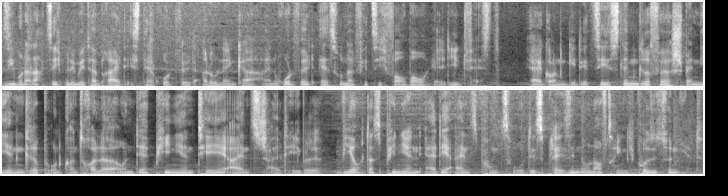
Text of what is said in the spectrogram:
780 mm breit ist der Rotwild Alulenker. Ein Rotwild S140 V-Bau hält ihn fest. Ergon GDC Slim-Griffe, Spendien, Grip und Kontrolle und der Pinion TE1 Schalthebel, wie auch das Pinion RD1.2 Display sind unaufdringlich positioniert.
